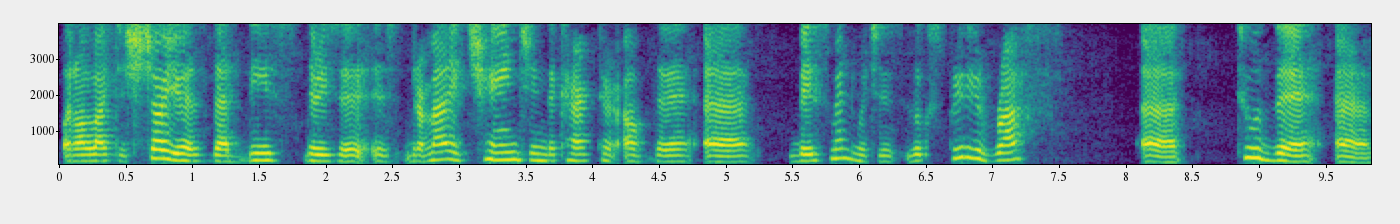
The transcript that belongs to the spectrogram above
what I'd like to show you is that these, there is a, is dramatic change in the character of the uh, basement, which is, looks pretty rough uh, to the uh,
